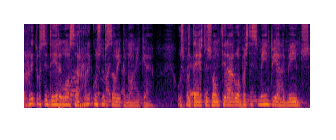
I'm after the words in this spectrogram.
retroceder a nossa reconstrução econômica. Os protestos vão tirar o abastecimento em alimentos,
